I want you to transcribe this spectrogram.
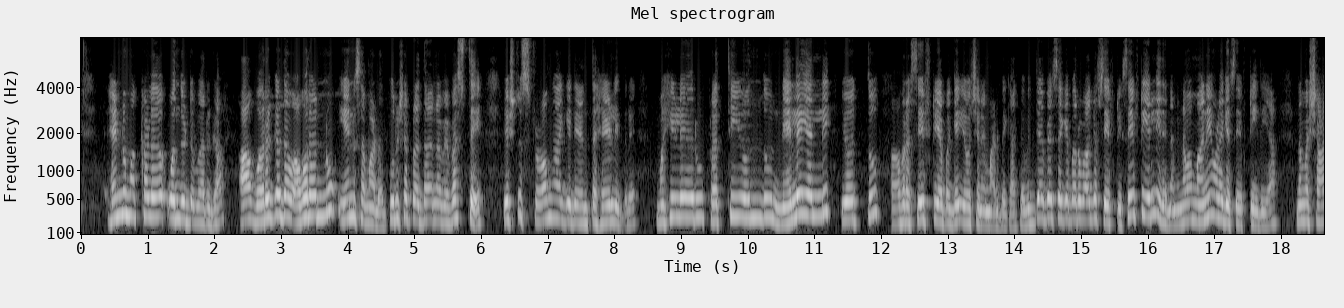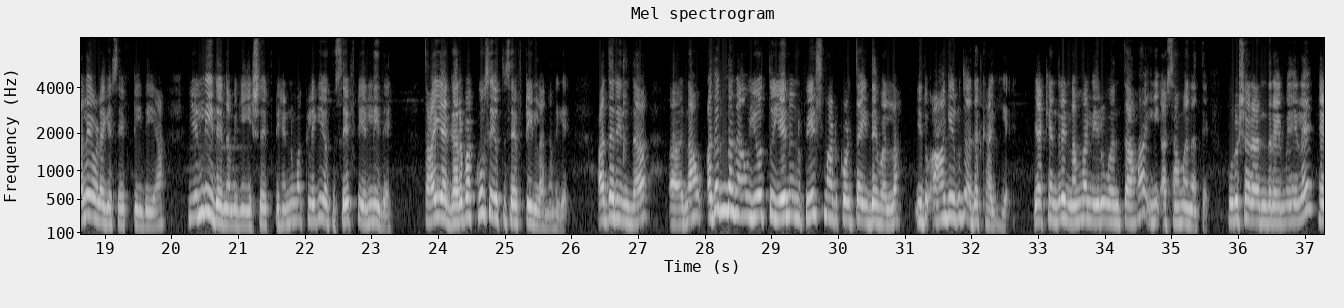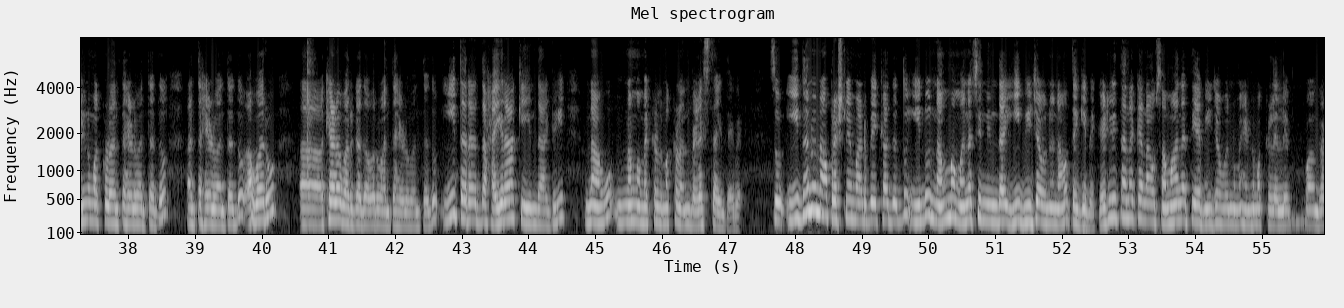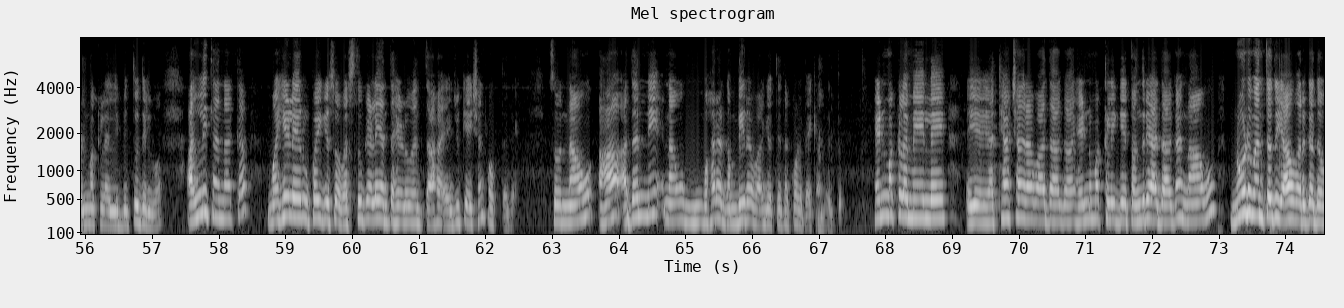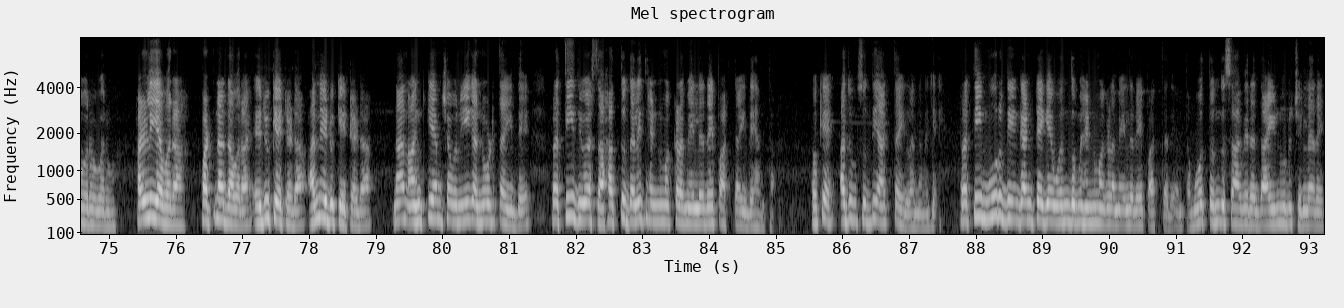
ಹೆಣ್ಣು ಮಕ್ಕಳ ಒಂದು ವರ್ಗ, ಆ ವರ್ಗದ ಅವರನ್ನು ಏನು ಸಹ ಮಾಡೋದು ಪುರುಷ ಪ್ರಧಾನ ವ್ಯವಸ್ಥೆ ಎಷ್ಟು ಸ್ಟ್ರಾಂಗ್ ಆಗಿದೆ ಅಂತ ಹೇಳಿದರೆ, ಮಹಿಳೆಯರು ಪ್ರತಿಯೊಂದು ನೆಲೆಯಲ್ಲಿ ಇವತ್ತು ಅವರ ಸೇಫ್ಟಿಯ ಬಗ್ಗೆ ಯೋಚನೆ ಮಾಡಬೇಕಾಗ್ತದೆ. ವಿದ್ಯಾಭ್ಯಾಸಕ್ಕೆ ಬರುವಾಗ ಸೇಫ್ಟಿ ಸೇಫ್ಟಿ ಎಲ್ಲಿದೆ ನಮಗೆ? ನಮ್ಮ ಮನೆಯೊಳಗೆ ಸೇಫ್ಟಿ ಇದೆಯಾ? ನಮ್ಮ ಶಾಲೆಯೊಳಗೆ ಸೇಫ್ಟಿ ಇದೆಯಾ? ಎಲ್ಲಿ ಇದೆ ನಮಗೆ ಈ ಸೇಫ್ಟಿ ಹೆಣ್ಣು ಮಕ್ಕಳಿಗೆ ಇವತ್ತು ಸೇಫ್ಟಿ ಎಲ್ಲಿದೆ? ತಾಯಿಯ ಗರ್ಭಕ್ಕೂ ಸಹ ಇವತ್ತು ಸೇಫ್ಟಿ ಇಲ್ಲ ನಮಗೆ. ಅದರಿಂದ ನಾವು, ಅದನ್ನು ನಾವು ಇವತ್ತು ಏನನ್ನು ಫೇಸ್ ಮಾಡ್ಕೊಳ್ತಾ ಇದ್ದೇವಲ್ಲ, ಇದು ಆಗಿರುವುದು ಅದಕ್ಕಾಗಿಯೇ. ಯಾಕೆಂದರೆ ನಮ್ಮಲ್ಲಿರುವಂತಹ ಈ ಅಸಮಾನತೆ, ಪುರುಷರಂದರೆ ಮೇಲೆ ಹೆಣ್ಣು ಮಕ್ಕಳು ಅಂತ ಹೇಳುವಂಥದ್ದು ಅಂತ ಹೇಳುವಂಥದ್ದು, ಅವರು ಕೆಳವರ್ಗದವರು ಅಂತ ಹೇಳುವಂಥದ್ದು, ಈ ಥರದ ಹೈರಾಕಿಯಿಂದಾಗಿ ನಾವು ನಮ್ಮ ಮಕ್ಕಳು, ಮಕ್ಕಳನ್ನು ಬೆಳೆಸ್ತಾ ಇದ್ದೇವೆ. ಸೊ ಇದನ್ನು ನಾವು ಪ್ರಶ್ನೆ ಮಾಡಬೇಕಾದದ್ದು ಇದು ನಮ್ಮ ಮನಸ್ಸಿನಿಂದ ಈ ಬೀಜವನ್ನು ನಾವು ತೆಗಿಬೇಕು. ಎಲ್ಲಿ ತನಕ ನಾವು ಸಮಾನತೆಯ ಬೀಜವನ್ನು ಹೆಣ್ಣು ಮಕ್ಕಳಲ್ಲಿ ಗಂಡು ಮಕ್ಕಳಲ್ಲಿ ಬಿತ್ತುವುದಿಲ್ವೋ, ಅಲ್ಲಿ ತನಕ ಮಹಿಳೆಯರು ಉಪಯೋಗಿಸುವ ವಸ್ತುಗಳೇ ಅಂತ ಹೇಳುವಂತಹ ಎಜುಕೇಷನ್ ಹೋಗ್ತದೆ. ಸೊ ನಾವು ಆ, ಅದನ್ನೇ ನಾವು ಬಹಳ ಗಂಭೀರವಾಗಿ ಹೊತ್ತೆ ತಗೊಳ್ಬೇಕಾದದ್ದು ಮೇಲೆ ಅತ್ಯಾಚಾರವಾದಾಗ ಹೆಣ್ಣು ಮಕ್ಕಳಿಗೆ ತೊಂದರೆ ಆದಾಗ ನಾವು ನೋಡುವಂಥದ್ದು ಯಾವ ವರ್ಗದವರವರು? ಹಳ್ಳಿಯವರ ಪಟ್ಟಣದವರ ಎಜುಕೇಟೆಡ ಅನ್ಎಜುಕೇಟೆಡಾ ನಾನು ಅಂಕಿಅಂಶವನ್ನು ಈಗ ನೋಡ್ತಾ ಇದ್ದೆ. ಪ್ರತಿ ದಿವಸ ಹತ್ತು ದಲಿತ ಹೆಣ್ಣುಮಕ್ಕಳ ಮೇಲೆ ರೇಪ್ ಆಗ್ತಾ ಇದೆ ಅಂತ. ಓಕೆ ಅದು ಸುದ್ದಿ ಆಗ್ತಾ ಇಲ್ಲ ನಮಗೆ. ಪ್ರತಿ ಮೂರು ದಿ ಗಂಟೆಗೆ ಒಂದು ಹೆಣ್ಣು ಮಗಳ ಮೇಲೆ ರೇಪ್ ಆಗ್ತದೆ ಅಂತ. ಮೂವತ್ತೊಂದು ಸಾವಿರದ ಐನೂರು ಚಿಲ್ಲರೆ,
